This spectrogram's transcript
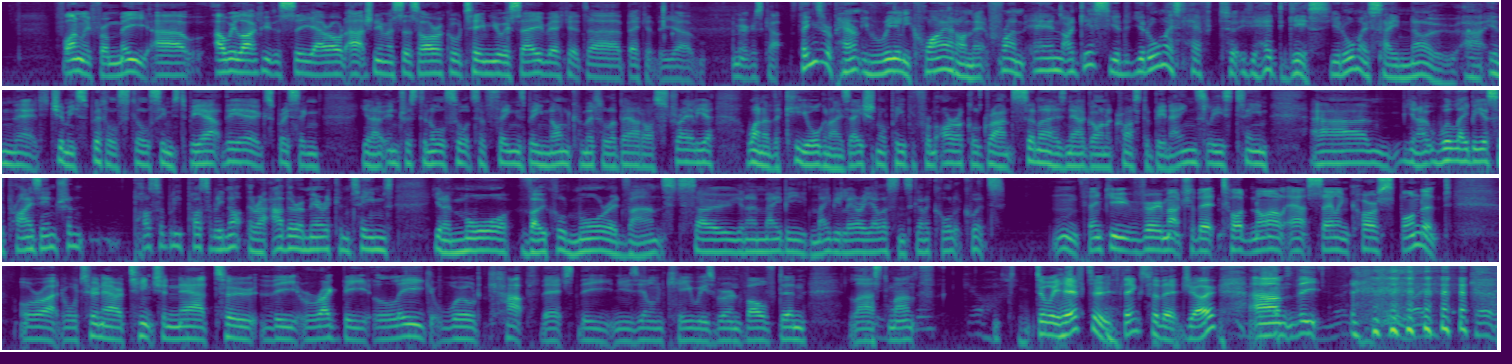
Finally, from me, uh, are we likely to see our old arch nemesis Oracle Team USA back at uh, back at the uh, America's Cup? Things are apparently really quiet on that front, and I guess you'd you'd almost have to, if you had to guess, you'd almost say no. Uh, in that Jimmy Spithill still seems to be out there expressing you know, interest in all sorts of things, being non-committal about Australia. One of the key organisational people from Oracle, Grant Simmer, has now gone across to Ben Ainslie's team. Um, you know, will they be a surprise entrant? Possibly, possibly not. There are other American teams, you know, more vocal, more advanced. So, you know, maybe maybe Larry Ellison's going to call it quits. Mm, thank you very much for that, Todd Niall, out sailing correspondent. All right, we'll turn our attention now to the Rugby League World Cup that the New Zealand Kiwis were involved in last month. Do we have to? Thanks for that, Joe. Um, the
